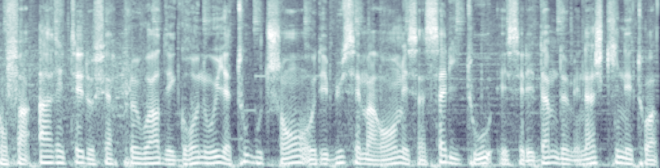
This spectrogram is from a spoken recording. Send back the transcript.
Enfin, arrêtez de faire pleuvoir des grenouilles à tout bout de champ. Au début, c'est marrant, mais ça salit tout et c'est les dames de ménage qui nettoient.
